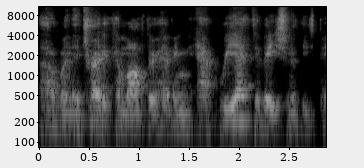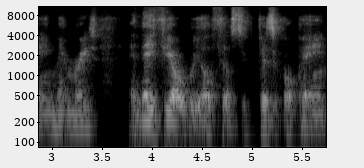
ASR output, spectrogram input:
uh, when they try to come off, they're having reactivation of these pain memories and they feel real physical pain.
